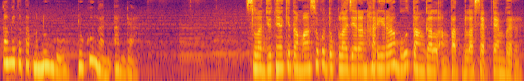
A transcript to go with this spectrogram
Kami tetap menunggu dukungan Anda. Selanjutnya kita masuk untuk pelajaran hari Rabu tanggal 14 September.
